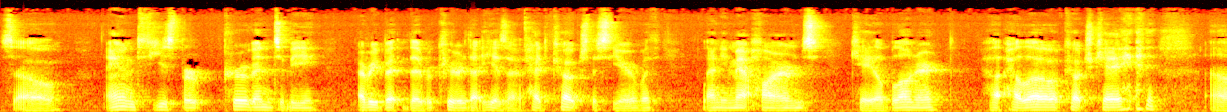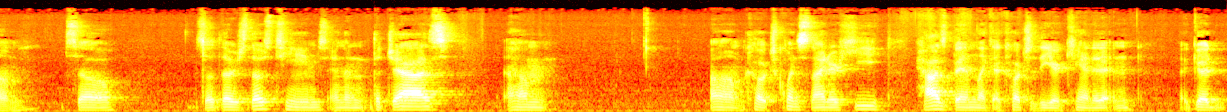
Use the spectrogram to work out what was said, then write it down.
So, and he's per- proven to be every bit the recruiter that he is a head coach this year with landing Matt Haarms, Caleb Lohner. H- hello, Coach K. um, so, so there's those teams, and then the Jazz. Um, um, coach Quin Snyder, he has been like a coach of the year candidate and a good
